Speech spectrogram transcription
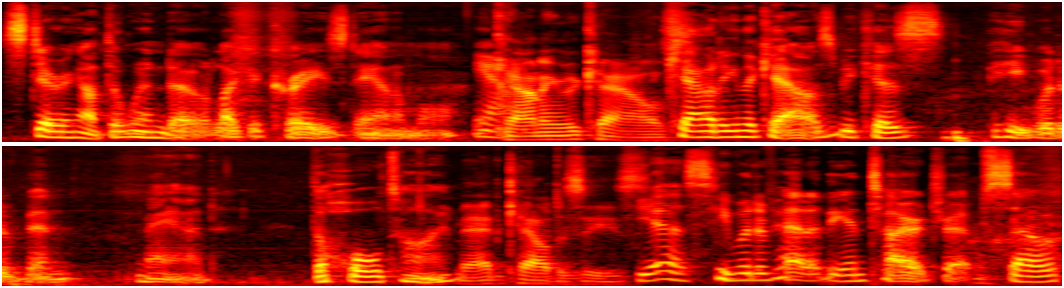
staring out the window like a crazed animal Yeah. Counting the cows. counting the cows because he would have been mad the whole time. Mad cow disease. Yes, he would have had it the entire trip. So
